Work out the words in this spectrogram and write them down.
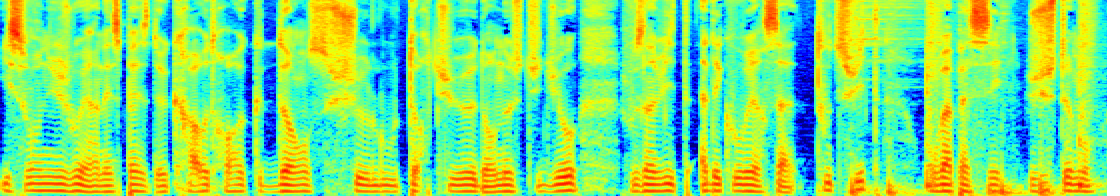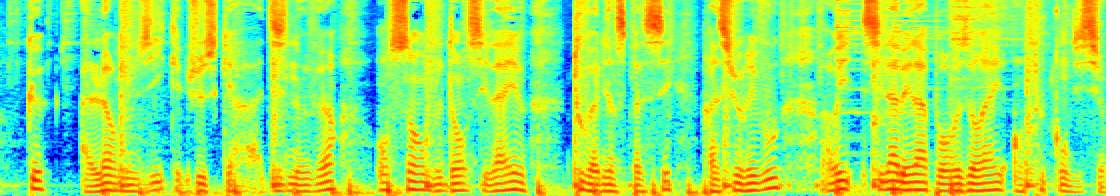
Ils sont venus jouer un espèce de krautrock, danse, chelou, tortueux dans nos studios. Je vous invite à découvrir ça tout de suite. On va passer justement à leur musique jusqu'à 19h ensemble dans C Live. Tout va bien se passer, rassurez-vous. Ah oui, Syllab est là pour vos oreilles en toutes conditions.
